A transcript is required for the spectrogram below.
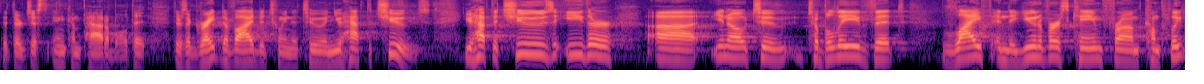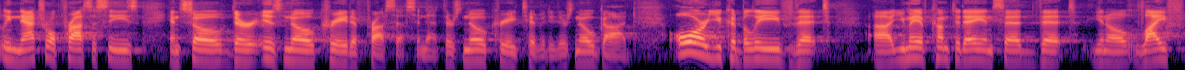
that they're just incompatible, that there's a great divide between the two, and you have to choose. You have to choose either, uh, you know, to, to believe that life in the universe came from completely natural processes, and so there is no creative process in that. There's no creativity, there's no God. Or you could believe that uh, you may have come today and said that, you know, life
